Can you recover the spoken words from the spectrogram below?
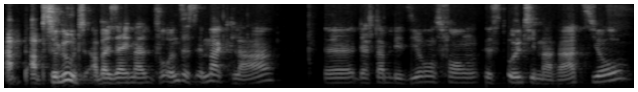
Ab, absolut. Aber sag ich mal, für uns ist immer klar, äh, der Stabilisierungsfonds ist Ultima Ratio.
